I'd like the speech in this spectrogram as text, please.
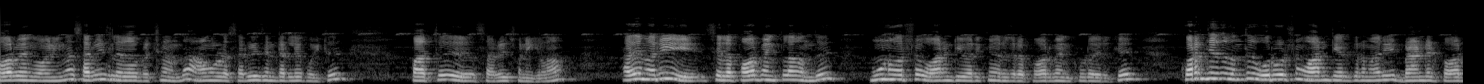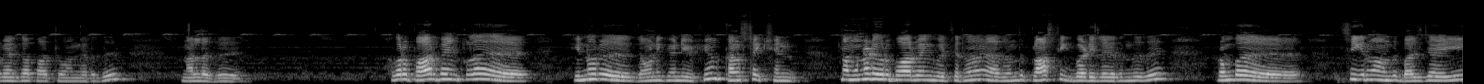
பவர் பேங்க் வாங்கினீங்கன்னா சர்வீஸில் ஏதாவது பிரச்சனை வந்தால் அவங்களோட சர்வீஸ் சென்டர்லேயே போயிட்டு பார்த்து சர்வீஸ் பண்ணிக்கலாம். அதே மாதிரி சில பவர் பேங்க்லாம் வந்து மூணு வருஷம் வாரண்ட்டி வரைக்கும் இருக்கிற பவர் பேங்க் கூட இருக்குது குறைஞ்சது வந்து ஒரு வருஷம் வாரண்ட்டி இருக்கிற மாதிரி பிராண்டட் பவர் பேங்க்காக பார்த்து வாங்கிறது நல்லது. அப்புறம் பவர் பேங்க்கில் இன்னொரு கவனிக்க வேண்டிய விஷயம் கன்ஸ்ட்ரக்ஷன் நான் முன்னாடி ஒரு பவர் பேங்க் வச்சுருந்தேன். அது வந்து பிளாஸ்டிக் பாடியில் இருந்தது. ரொம்ப சீக்கிரமாக வந்து பல்ஜ் ஆகி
